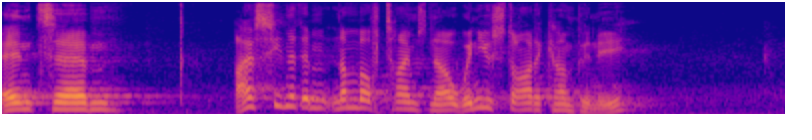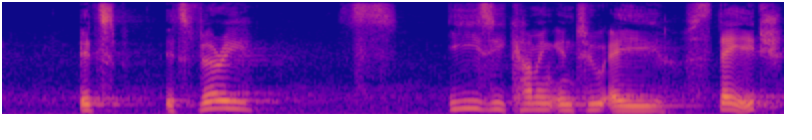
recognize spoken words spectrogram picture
And um, I've seen it a number of times now. When you start a company, it's, it's very easy coming into a stage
